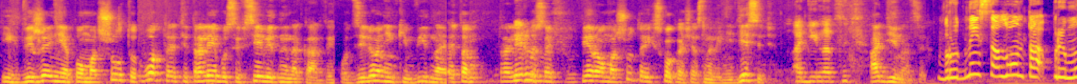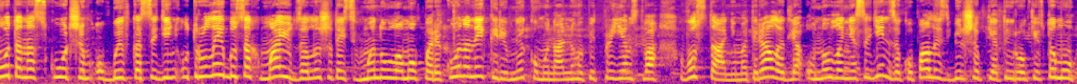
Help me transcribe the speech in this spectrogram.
их движение по маршруту. Вот эти троллейбусы все видны на карте. Вот зелененьким видно, это троллейбусы маршрут. первого маршрута, их сколько сейчас на линии? 10? 11. 11. Брудний салон та примотана скотчем оббивка сидінь у тролейбусах мають залишитись в минулому, переконаний керівник комунального підприємства. Востанні матеріали для оновлення сидінь закупались більше п'яти років тому.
